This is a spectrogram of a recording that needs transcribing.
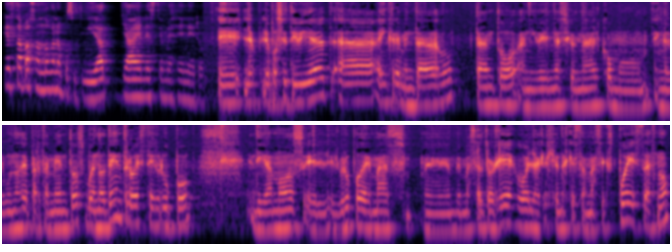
¿Qué está pasando con la positividad ya en este mes de enero? Eh, la, la, positividad ha, ha, incrementado tanto a nivel nacional como en algunos departamentos. Bueno, dentro de este grupo digamos, el, grupo de más, eh, de más alto riesgo, las regiones que están más expuestas, ¿no?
